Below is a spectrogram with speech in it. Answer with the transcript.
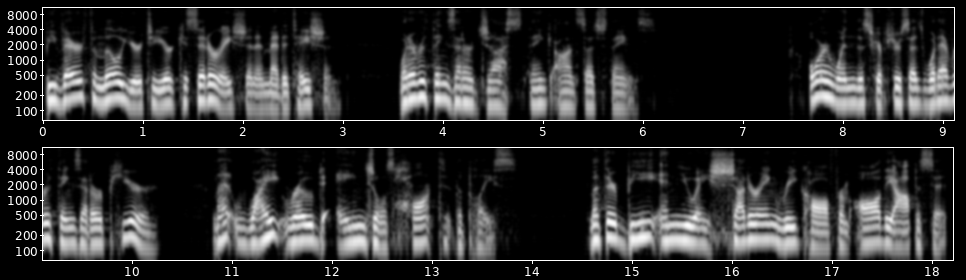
be very familiar to your consideration and meditation. Whatever things that are just, think on such things. Or when the scripture says, whatever things that are pure, let white robed angels haunt the place. Let there be in you a shuddering recall from all the opposite,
